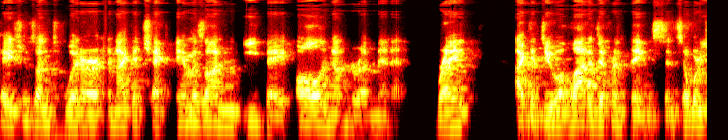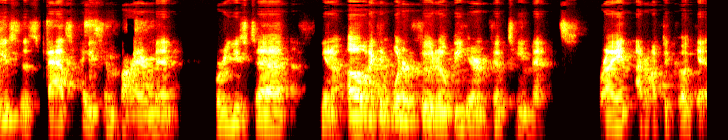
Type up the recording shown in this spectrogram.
notifications on Twitter, and I could check Amazon and eBay all in under a minute, right? I could do a lot of different things, and so we're used to this fast-paced environment. We're used to, you know, oh, I can order food; it'll be here in 15 minutes, right? I don't have to cook it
